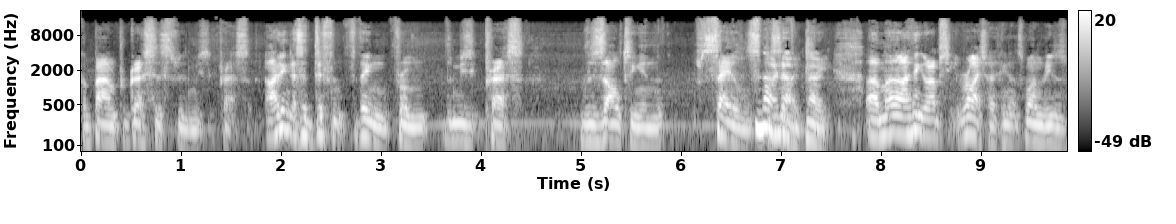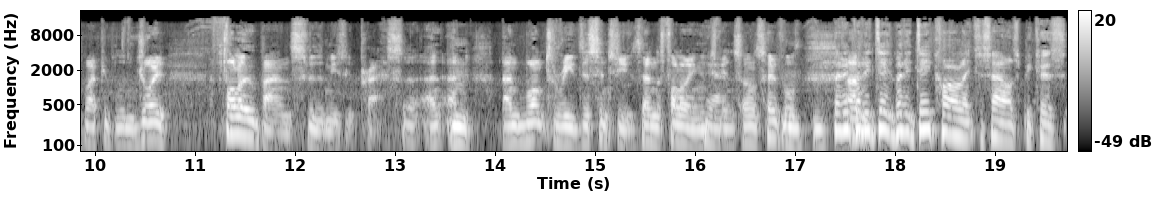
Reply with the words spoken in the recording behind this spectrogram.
a band progresses through the music press. I think that's a different thing from the music press resulting in sales No, no, specifically. Um, and I think you're absolutely right. I think that's one of the reasons why people enjoy follow bands through the music press uh, and, and mm. and want to read this interview, then the following interview, Yeah. and so on and so forth. Mm, mm. But, it, Um, but it did. But it did correlate to sales because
